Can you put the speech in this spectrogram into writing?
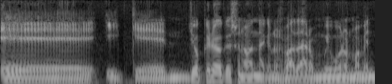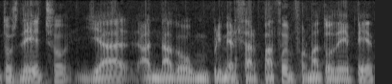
Eh, y que yo creo que es una banda que nos va a dar muy buenos momentos. De hecho, ya han dado un primer zarpazo en formato de EP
